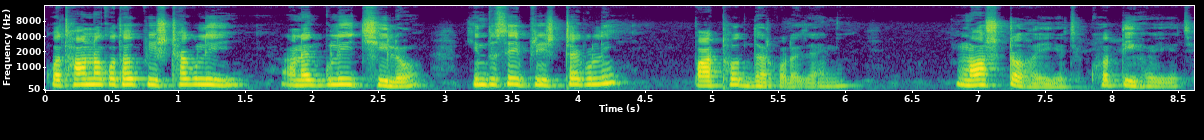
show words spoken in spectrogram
কোথাও না কোথাও পৃষ্ঠাগুলি অনেকগুলি ছিল, কিন্তু সেই পৃষ্ঠাগুলি পাঠোদ্ধার করা যায়নি। নষ্ট হয়ে গেছে, ক্ষতি হয়ে গেছে।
